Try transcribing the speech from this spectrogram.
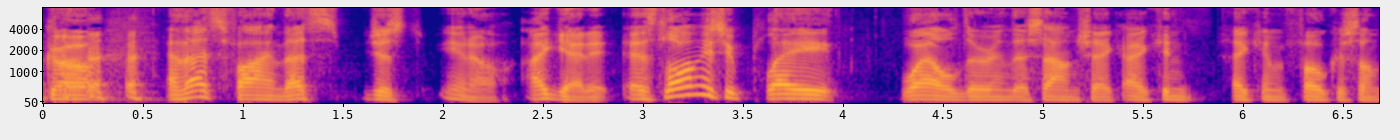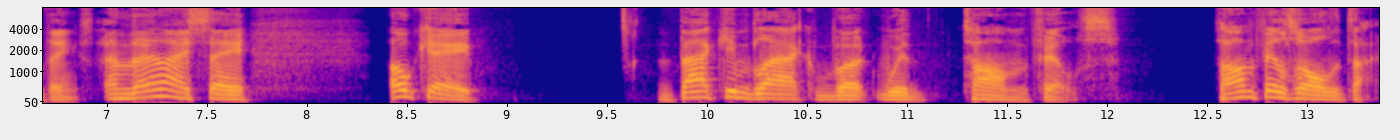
go, and that's fine. That's just, you know, I get it. As long as you play well during the sound check, I can I can focus on things. And then I say, okay, back in black, but with tom fills. Tom fills all the time.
